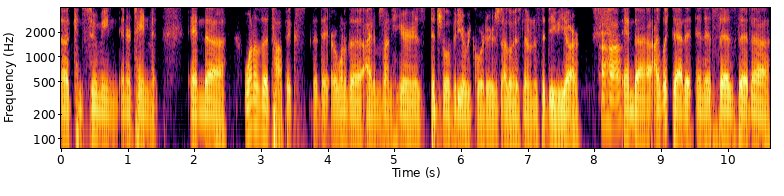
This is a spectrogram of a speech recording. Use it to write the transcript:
uh, consuming entertainment, and uh, one of the topics that they, or one of the items on here is digital video recorders, otherwise known as the DVR. Uh-huh. And uh, I looked at it, and it says that uh,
